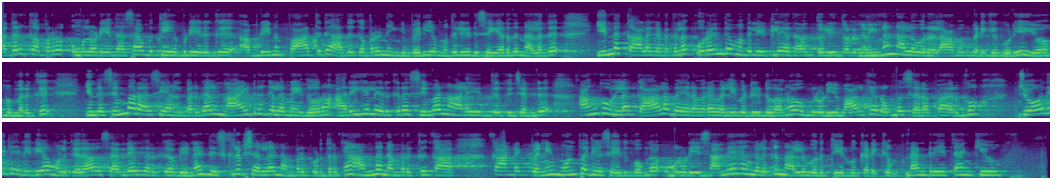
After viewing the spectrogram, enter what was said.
அதற்கப்புறம் உங்களுடைய தசாபுத்தி எப்படி இருக்குது அப்படின்னு பார்த்துட்டு அதுக்கப்புறம் நீங்கள் பெரிய முதலீடு செய்கிறது நல்லது. இந்த காலகட்டத்தில் குறைந்த முதலீட்டில் ஏதாவது தொழில் தொடங்குனீங்கன்னா நல்ல ஒரு லாபம் கிடைக்கக்கூடிய யோகம் இருக்குது இந்த சிம்ம ராசி அன்பர்கள் ஞாயிற்றுக்கிழமை தோறும் அருகில் இருக்கிற சிவன் ஆலயத்திற்கு சென்று அங்கு உள்ள காலபைரவரை வழிபட்டுக்கிட்டு வாங்க. உங்களுடைய வாழ்க்கை ரொம்ப சிறப்பாக இருக்கும். ஜோதிட ரீதியாக உங்களுக்கு ஏதாவது சந்தேகம் இருக்குது அப்படின்னா டிஸ்கிரிப்ஷனில் நம்பர் கொடுத்துருக்கேன். அந்த நம்பருக்கு கா காண்டாக்ட் பண்ணி முன்பதிவு செய்துக்கோங்க. உங்களுடைய சந்தேகங்களுக்கு நல்ல ஒரு தீர்வு கிடைக்கும். நன்றி. தேங்க்யூ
